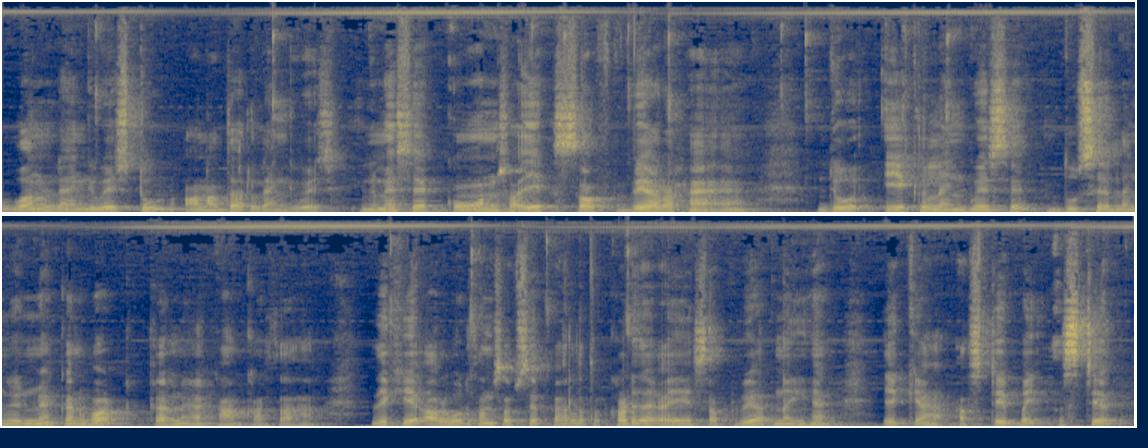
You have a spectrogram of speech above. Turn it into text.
one language to another language इनमें से कौन सा एक सॉफ्टवेयर है जो एक लैंग्वेज से दूसरे लैंग्वेज में कन्वर्ट करने का काम करता है। देखिए एल्गोरिथम सबसे पहला तो कट जाएगा, ये सॉफ्टवेयर नहीं है। ये क्या है? स्टेप बाय स्टेप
